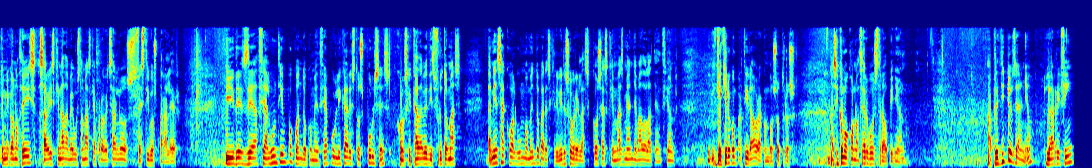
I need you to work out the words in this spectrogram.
Los que me conocéis sabéis que nada me gusta más que aprovechar los festivos para leer. Y desde hace algún tiempo, cuando comencé a publicar estos pulses, con los que cada vez disfruto más, también saco algún momento para escribir sobre las cosas que más me han llamado la atención y que quiero compartir ahora con vosotros, así como conocer vuestra opinión. A principios de año, Larry Fink,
